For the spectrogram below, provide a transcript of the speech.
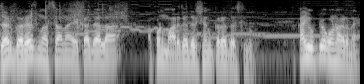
जर गरज नसताना एखाद्याला आपण मार्गदर्शन करत असलो काही उपयोग होणार नाही.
